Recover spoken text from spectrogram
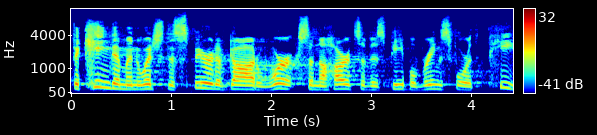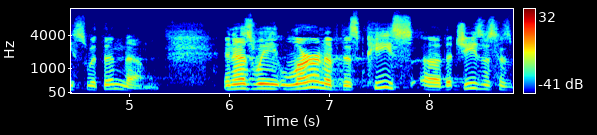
the kingdom in which the Spirit of God works in the hearts of his people, brings forth peace within them. And as we learn of this peace uh, that Jesus has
